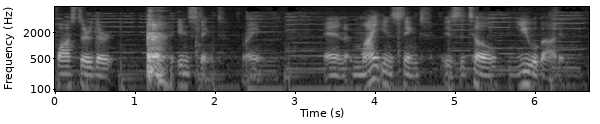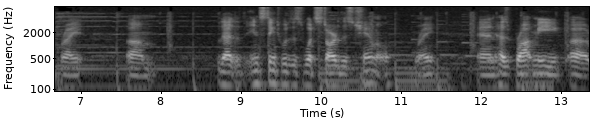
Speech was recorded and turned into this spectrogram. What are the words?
foster their instinct, right? And my instinct is to tell you about it, right? Um, that instinct was what started this channel, right? And has brought me uh,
